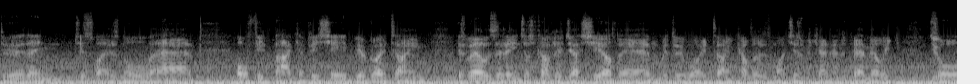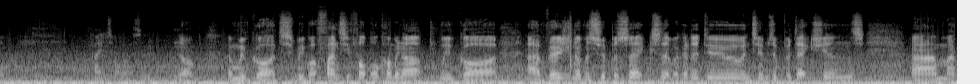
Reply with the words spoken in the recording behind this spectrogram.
do then just let us know. Um, all feedback appreciated. We're going to try and as well as the Rangers coverage this year um, we do want to try and cover as much as we can in the Premier League. Yep. so thanks for listening no, and we've got we've got fancy football coming up. We've got a version of a Super Six that we're going to do in terms of predictions. Um, I,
